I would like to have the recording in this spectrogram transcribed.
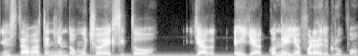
estaba teniendo mucho éxito, ya ella con ella fuera del grupo,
